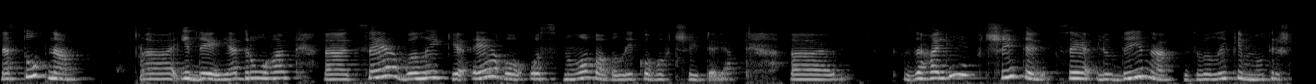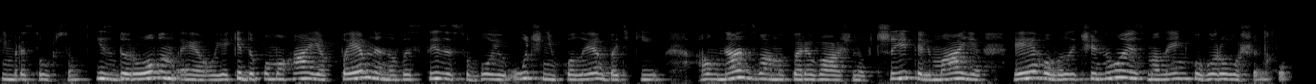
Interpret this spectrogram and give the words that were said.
Наступна. Е, ідея друга це велике его, основа великого вчителя. Взагалі, вчитель це людина з великим внутрішнім ресурсом і здоровим его, яке допомагає впевнено вести за собою учнів, колег, батьків. А у нас з вами переважно вчитель має его величиною з маленьку горошинку.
